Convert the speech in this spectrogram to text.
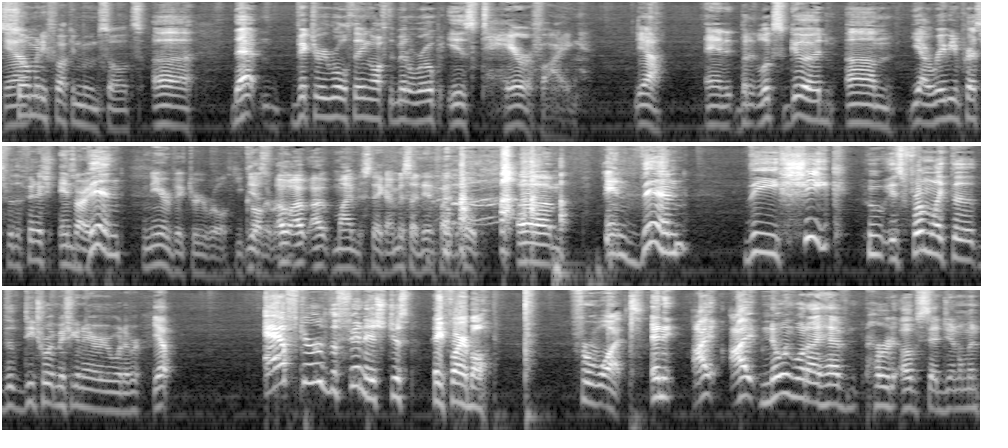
Yeah. So many fucking moonsaults. Uh, that victory roll thing off the middle rope is terrifying. Yeah. And it, but it looks good. Um, yeah, Arabian Press for the finish, and Sorry. then Near victory roll. You yes, called it oh. I, I, my mistake. I misidentified the whole. um, and then the Sheik, who is from like the the Detroit, Michigan area or whatever, yep. after the finish, just hey fireball. For what? And it, I, I, knowing what I have heard of said gentleman,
